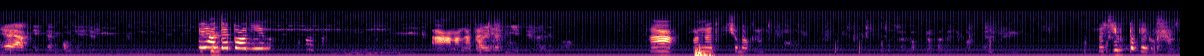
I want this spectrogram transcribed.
Nie jak nikt jak po mnie jedziesz. Jadę po nim. A, mam Twojej latarkę. definicji, że nie było. A, mam nawet śrubokręt. Go w dupę dupie go wsadzę.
